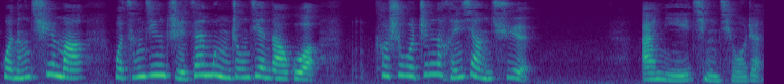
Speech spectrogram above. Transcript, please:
我能去吗？我曾经只在梦中见到过，可是我真的很想去。安妮请求着。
